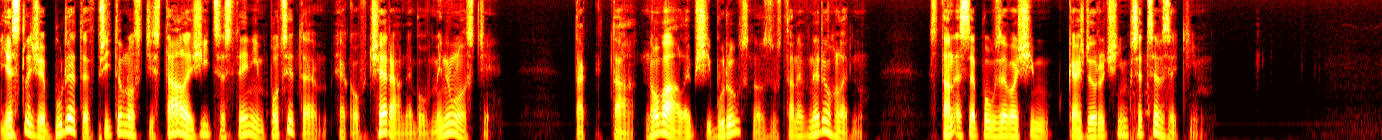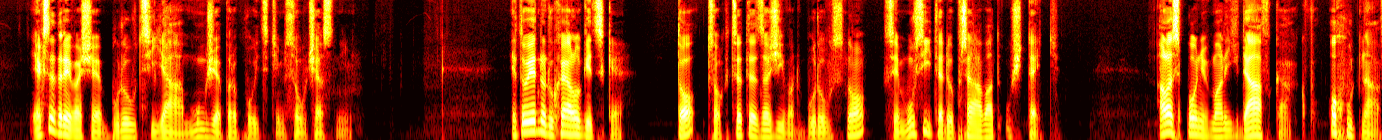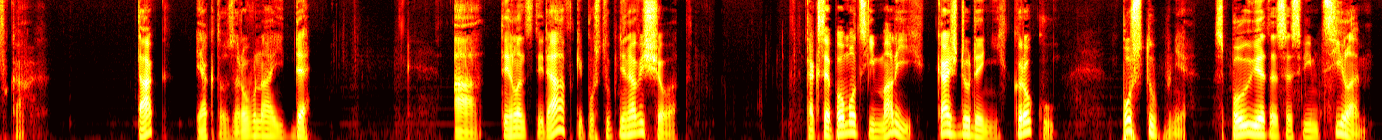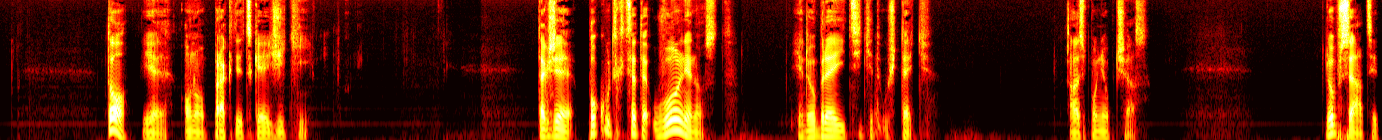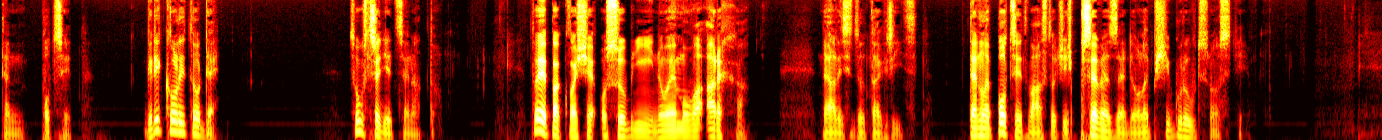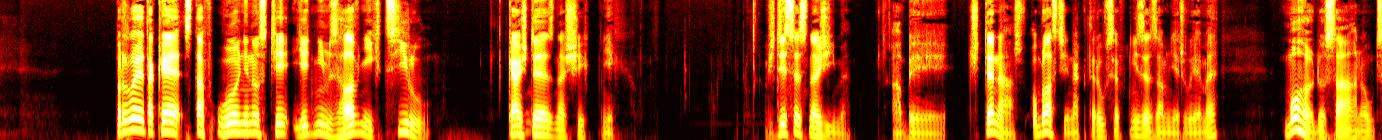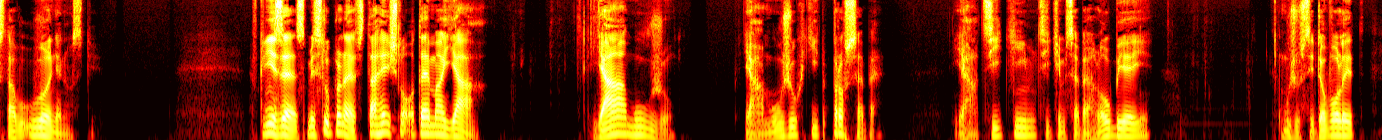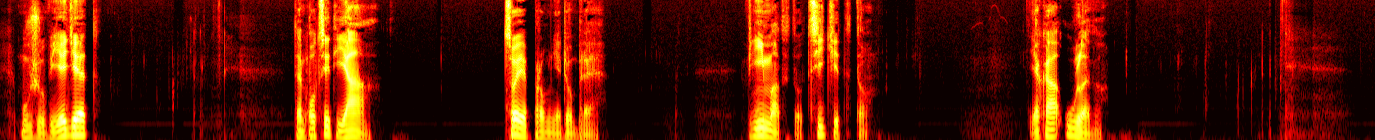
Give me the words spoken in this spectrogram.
Jestliže budete v přítomnosti stále žít se stejným pocitem jako včera nebo v minulosti, tak ta nová lepší budoucnost zůstane v nedohlednu. Stane se pouze vaším každoročním předsevzetím. Jak se tedy vaše budoucí já může propojit s tím současným? Je to jednoduché a logické. To, co chcete zažívat v budoucnu, si musíte dopřávat už teď. Alespoň v malých dávkách, v ochutnávkách. Tak, jak to zrovna jde. A tyhle ty dávky postupně navyšovat. Tak se pomocí malých každodenních kroků postupně spojujete se svým cílem. To je ono praktické žití. Takže pokud chcete uvolněnost, je dobré ji cítit už teď. Alespoň občas. dopřát si ten pocit. Kdykoliv to jde. Soustředit se na to. To je pak vaše osobní Noémova archa, dáli si to tak říct. Tenhle pocit vás totiž převeze do lepší budoucnosti. Proto je také stav uvolněnosti jedním z hlavních cílů každé z našich knih. Vždy se snažíme, aby čtenář v oblasti, na kterou se v knize zaměřujeme, mohl dosáhnout stavu uvolněnosti. V knize Smysluplné vztahy šlo o téma já. Já můžu. Já můžu chtít pro sebe. Já cítím, cítím sebe hlouběji. Můžu si dovolit, můžu vědět. Ten pocit já. Co je pro mě dobré? Vnímat to, cítit to. Jaká úleva.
